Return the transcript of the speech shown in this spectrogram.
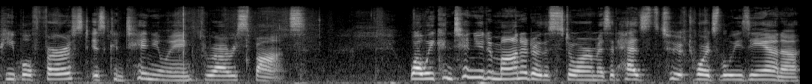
people first, is continuing through our response. While we continue to monitor the storm as it heads to, towards Louisiana,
